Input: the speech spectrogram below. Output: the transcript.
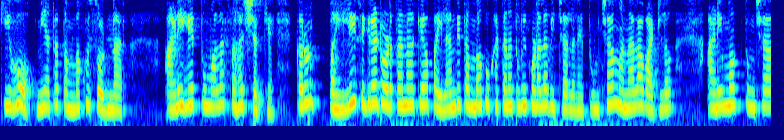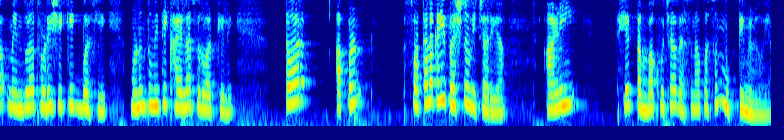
की हो मी आता तंबाखू सोडणार आणि हे तुम्हाला सहज शक्य आहे. कारण पहिली सिगरेट ओढताना किंवा पहिल्यांदा तंबाखू खाताना तुम्ही कोणाला विचारलं नाही. तुमच्या मनाला वाटलं आणि मग तुमच्या मेंदूला थोडीशी किक बसली म्हणून तुम्ही ती खायला सुरुवात केली. तर आपण स्वतःला काही प्रश्न विचारूया आणि हे तंबाखूच्या व्यसनापासून मुक्ती मिळवूया.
